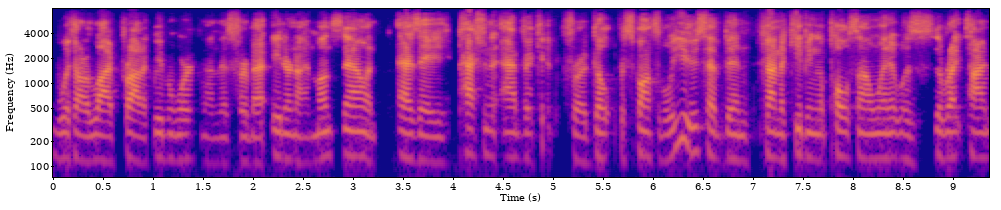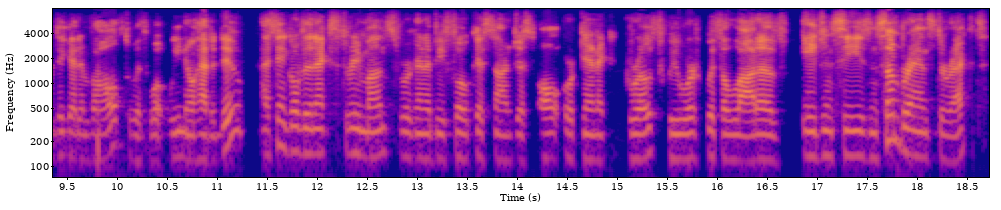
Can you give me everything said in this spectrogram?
with our live product, we've been working on this for about eight or nine months now, and as a passionate advocate for adult responsible use, have been kind of keeping a pulse on when it was the right time to get involved with what we know how to do. I think over the next three months, we're going to be focused on just all organic growth. We work with a lot of agencies and some brands direct.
